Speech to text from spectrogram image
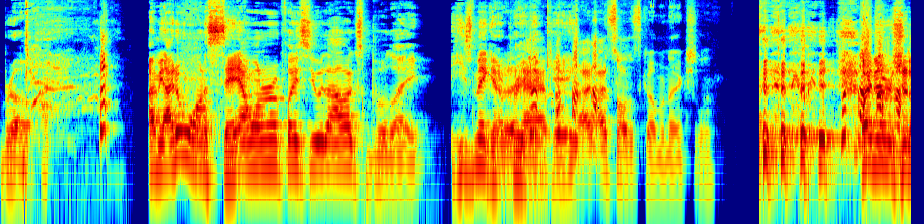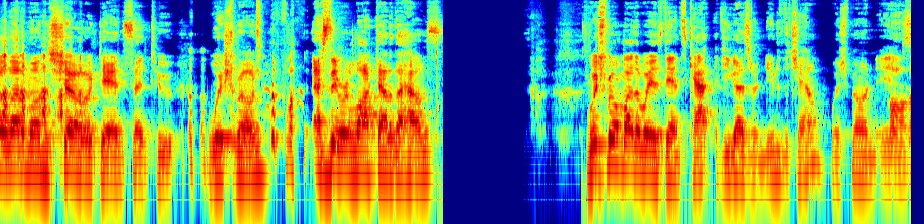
bro. I mean, I don't want to say I want to replace you with Alex, but like he's making a pretty good case. I, I saw this coming actually. I never should have let him on the show, Dan said to Wishbone as they were locked out of the house. Wishbone, by the way, is Dan's cat. If you guys are new to the channel, Wishbone is Oh,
